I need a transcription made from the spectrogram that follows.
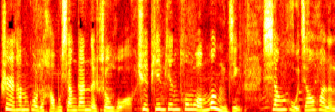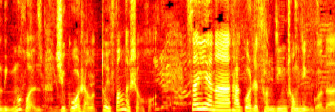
甚至他们过着毫不相干的生活，却偏偏通过梦境相互交换了灵魂，去过上了对方的生活。三叶呢，他过着曾经憧憬过的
